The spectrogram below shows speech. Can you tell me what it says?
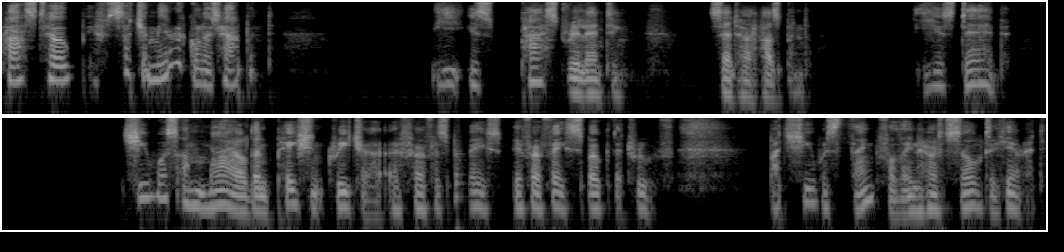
past hope if such a miracle has happened. He is past relenting, said her husband. He is dead. She was a mild and patient creature if her face, if her face spoke the truth, but she was thankful in her soul to hear it,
